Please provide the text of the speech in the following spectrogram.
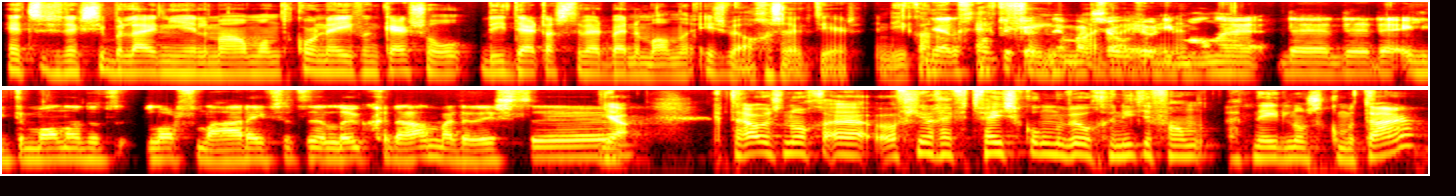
het selectiebeleid niet helemaal. Want Corné van Kersel, die dertigste werd bij de mannen, is wel geselecteerd. En die kan ja, ook dat snap ik ook. Nee, maar sowieso die mannen, de, de, de elite mannen, dat Lars van der Haar heeft het eh, leuk gedaan. Maar de rest... eh, Ja. Ik heb trouwens nog, eh, of je nog even twee seconden wil genieten van het Nederlandse commentaar.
